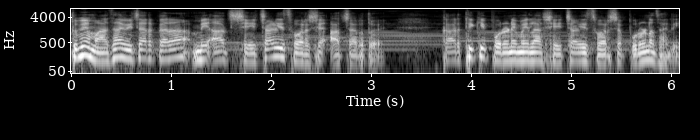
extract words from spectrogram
तुम्ही माझा विचार करा मी आज शेहेचाळीस वर्षे आचरतोय. कार्तिकी पौर्णिमेला शेहेचाळीस वर्ष पूर्ण झाली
